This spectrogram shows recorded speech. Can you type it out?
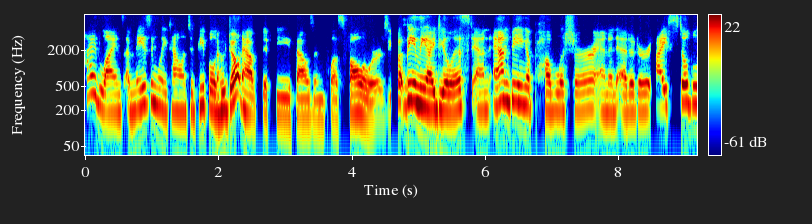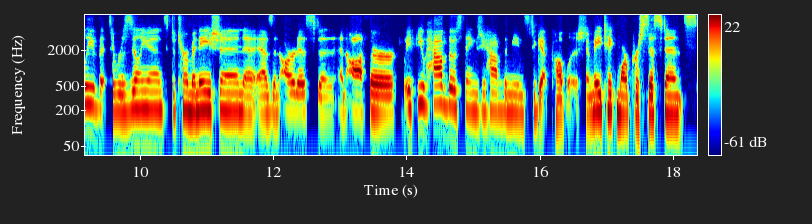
sidelines amazingly talented people who don't have 50,000 plus followers. But being the idealist and, and being a publisher and an editor, I still believe that resilience, determination as an artist, and an author, if you have those things, you have the means to get published. It may take more persistence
